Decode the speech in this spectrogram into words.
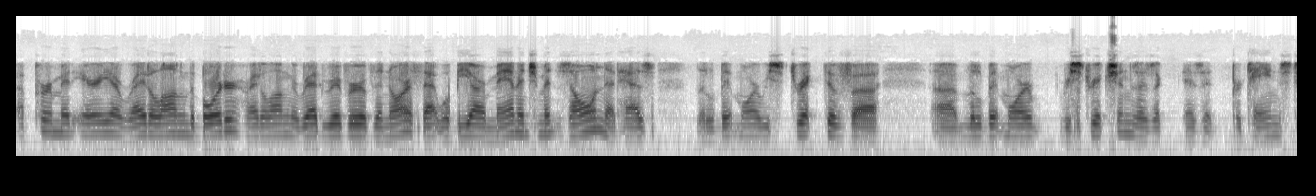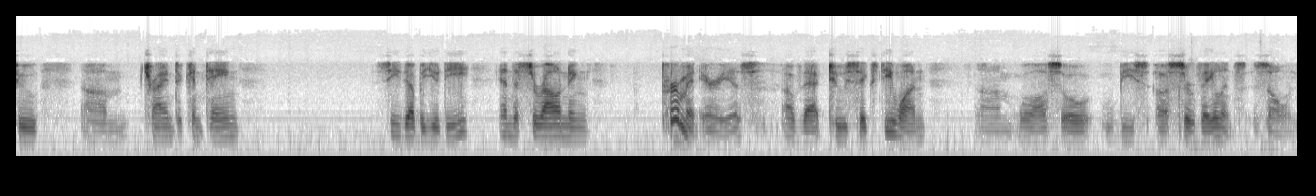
a permit area right along the border, right along the Red River of the North. That will be our management zone that has a little bit more restrictive, a uh, uh, little bit more restrictions as it, as it pertains to um, trying to contain CWD and the surrounding permit areas of that 261 um, will also be a surveillance zone.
